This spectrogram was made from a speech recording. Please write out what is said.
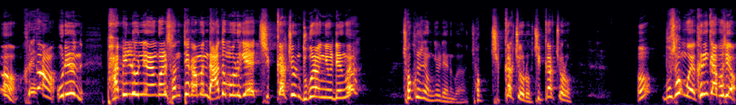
어, 그러니까 우리는 바빌론이라는 걸 선택하면 나도 모르게 즉각적으로 누구랑 연결되는 거야? 적그리스도 연결되는 거야. 적, 즉각적으로, 즉각적으로. 어? 무서운 거야. 그러니까 보세요.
